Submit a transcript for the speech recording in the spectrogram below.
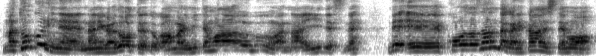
まあ、特にね、何がどうっていうとこあんまり見てもらう部分はないですね。で、えー、口座残高に関しても、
